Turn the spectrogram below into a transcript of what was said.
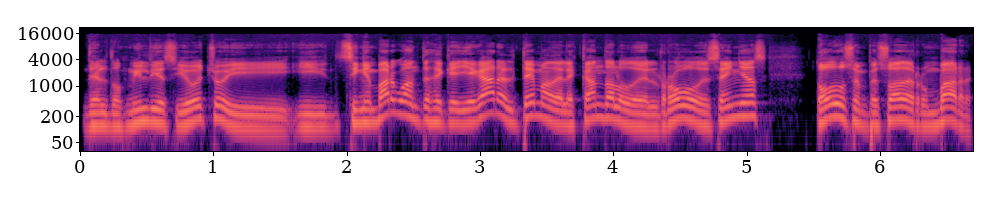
del 2018 y, y, sin embargo antes de que llegara el tema del escándalo del robo de señas, todo se empezó a derrumbar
